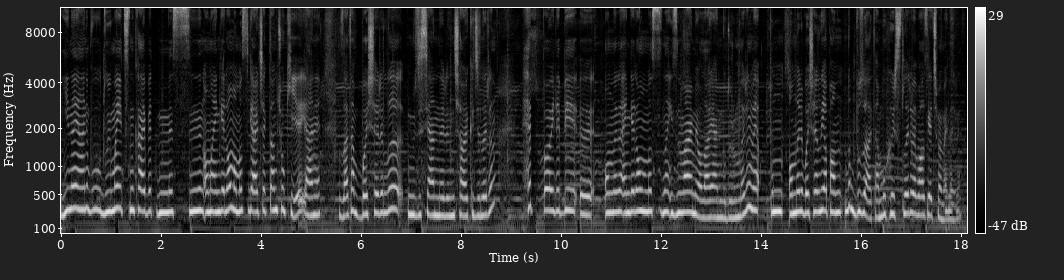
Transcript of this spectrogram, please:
yine yani bu duyma yetisini kaybetmesinin ona engel olmaması gerçekten çok iyi. Yani zaten başarılı müzisyenlerin, şarkıcıların hep böyle bir e, onlara engel olmasına izin vermiyorlar yani bu durumların ve bunun onları başarılı yapan da bu zaten bu hırsları ve vazgeçmemeleri.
